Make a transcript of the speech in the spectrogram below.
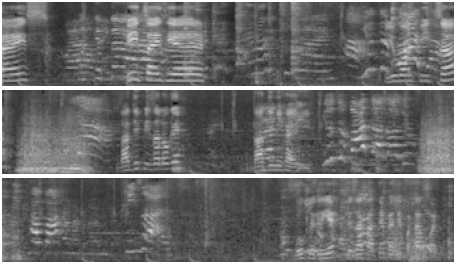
guys. Look at that. Pizza is here. You, You want pizza? दादी पिज्जा लोगे? दादी नहीं खाएगी। Pizzas. भूख लग रही है पिज्जा खाते हैं पहले फटाफट।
